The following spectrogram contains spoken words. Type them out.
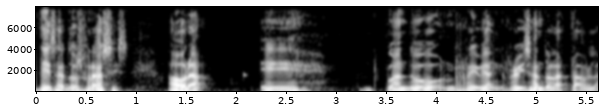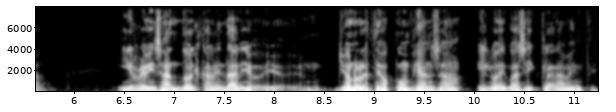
de esas dos frases. Ahora, eh, cuando revisando la tabla y revisando el calendario, yo, yo, no le tengo confianza, y lo digo así claramente,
